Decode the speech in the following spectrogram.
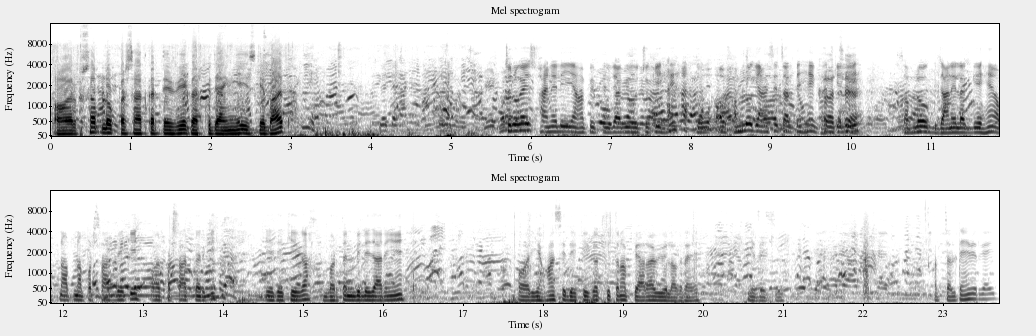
और सब लोग प्रसाद करते हुए घर को जाएँगे इसके बाद। चलो गाइज़ फाइनली यहाँ पे पूजा भी हो चुकी है। तो अब हम लोग यहाँ से चलते हैं घर के लिए। सब लोग जाने लग गए हैं अपना अपना प्रसाद लेके और प्रसाद करके। ये देखिएगा बर्तन भी ले जा रहे हैं। और यहाँ से देखिएगा कितना प्यारा व्यू लग रहा है। ये देखिए। अब चलते हैं फिर गाइज़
